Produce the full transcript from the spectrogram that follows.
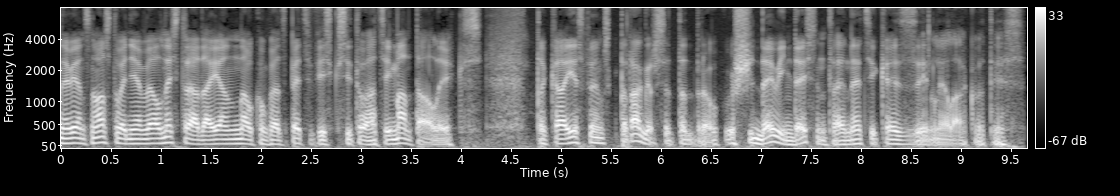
neviens no astoņiem vēl nestrādā, ja nav kaut kāda specifiska situācija. Man tā liekas. Tā kā iespējams, ka par agru esat atbraukuši 9, 10 vai ne, cik es zinu, lielākoties.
